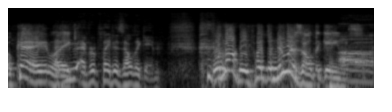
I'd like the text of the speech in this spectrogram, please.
"Okay, like. have you ever played a Zelda game? well, no, they played the newer Zelda games, Oh,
